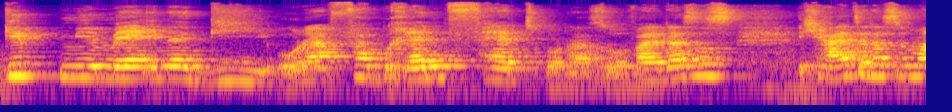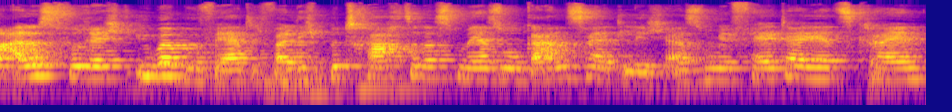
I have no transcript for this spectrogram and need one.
gibt mir mehr Energie oder verbrennt Fett oder so, weil das ist, ich halte das immer alles für recht überbewertet, weil ich betrachte das mehr so ganzheitlich. Also mir fällt da jetzt kein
